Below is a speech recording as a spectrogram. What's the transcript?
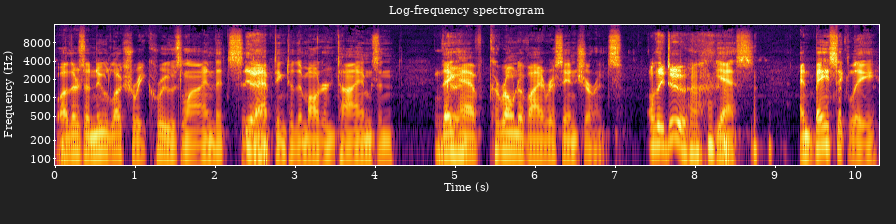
Well, there's a new luxury cruise line that's Yeah. adapting to the modern times, and they Okay. have coronavirus insurance. Oh, they do, huh? Yes. and basically,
